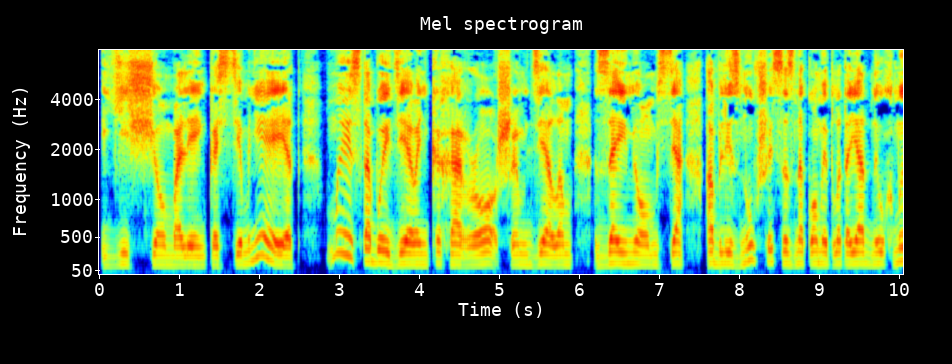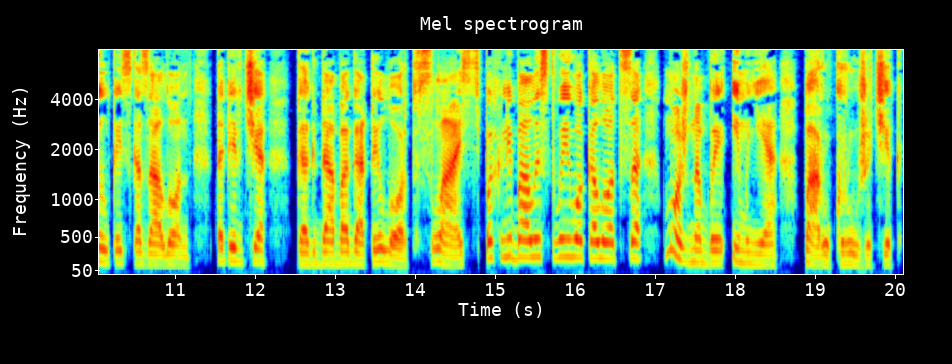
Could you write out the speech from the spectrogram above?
еще маленько стемнеет, мы с тобой, девонька, хорошим делом займемся. Облизнувшись со знакомой плотоядной ухмылкой, сказал он, «Топерча, когда богатый лорд всласть похлебал из твоего колодца, можно бы и мне пару кружечек».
